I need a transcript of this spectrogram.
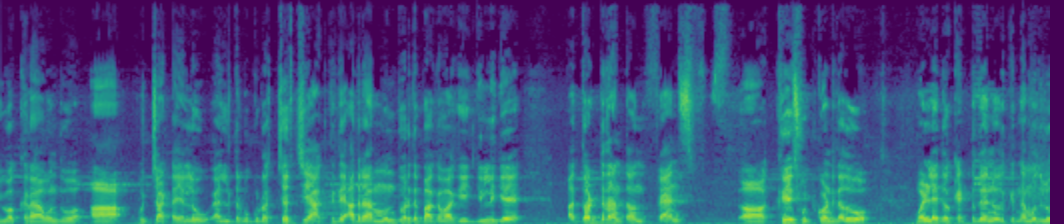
ಯುವಕರ ಒಂದು, ಆ ಹುಚ್ಚಾಟ ಎಲ್ಲವೂ ಎಲ್ಲದಕ್ಕೂ ಕೂಡ ಚರ್ಚೆ ಆಗ್ತಿದೆ. ಅದರ ಮುಂದುವರೆದ ಭಾಗವಾಗಿ ಗಿಲ್ಲಿಗೆ ದೊಡ್ಡದಂತ ಒಂದು ಫ್ಯಾನ್ಸ್ ಕ್ರೇಜ್ ಹುಟ್ಕೊಂಡಿದೆ. ಅದು ಒಳ್ಳೆಯದು ಕೆಟ್ಟದು ಎನ್ನುವುದಕ್ಕಿಂತ ಮೊದಲು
